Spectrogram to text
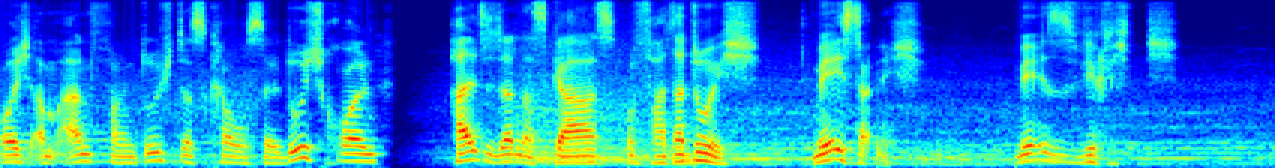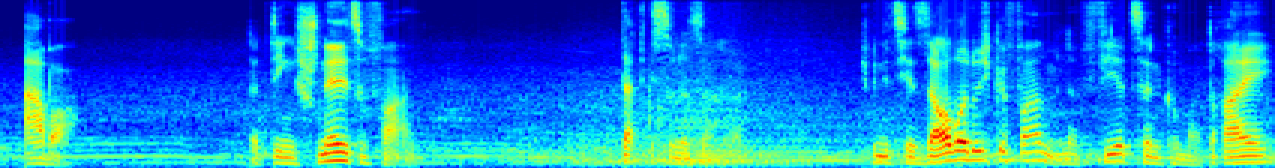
euch am Anfang durch das Karussell durchrollen. Haltet dann das Gas und fahrt da durch. Mehr ist das nicht. Mehr ist es wirklich nicht. Aber das Ding schnell zu fahren, das ist so eine Sache. Ich bin jetzt hier sauber durchgefahren mit einer 14,3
